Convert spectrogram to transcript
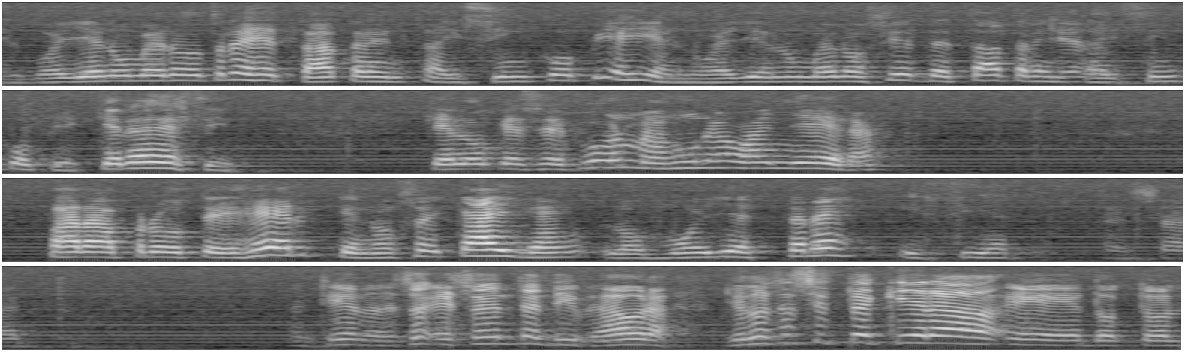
El muelle número 3 está a 35 pies y el muelle número 7 está a 35 pies. Quiere decir que lo que se forma es una bañera para proteger que no se caigan los muelles 3 y 7. Exacto. Entiendo, eso, es entendible. Ahora, yo no sé si usted quiera, eh, doctor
